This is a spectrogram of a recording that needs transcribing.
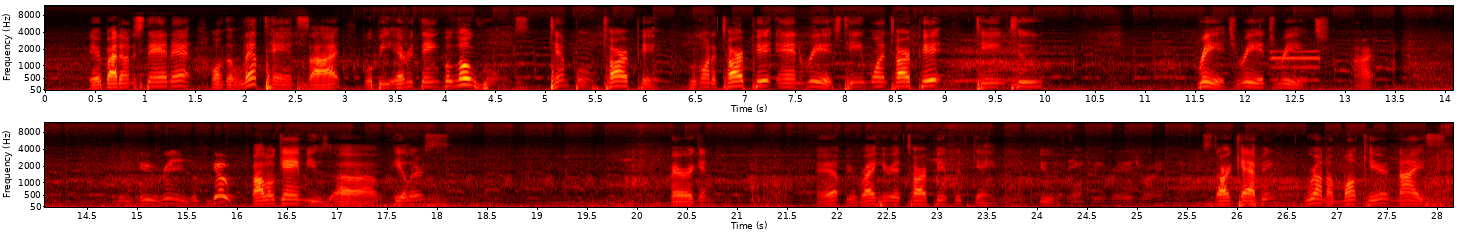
Everybody understand that? On the left-hand side will be everything below ruins. Temple, tar pit. We're going to tar pit and ridge. Team one tar pit. Team two ridge, ridge, ridge. All right. Two, ready, let's go. Follow game use uh, healers. Merrigan. Yep, you're right here at Tar Pit with game. Beautiful. Team two, ridge, right? Start capping. We're on a monk here. Nice.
